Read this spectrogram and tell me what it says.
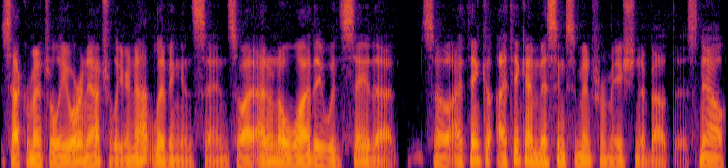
sacramentally or naturally, you're not living in sin. So I, I don't know why they would say that. So I think I think I'm missing some information about this. Now,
